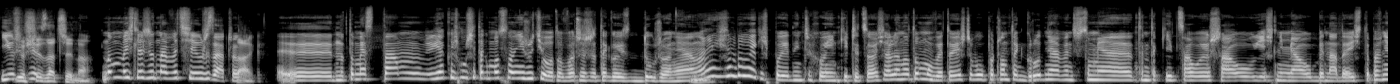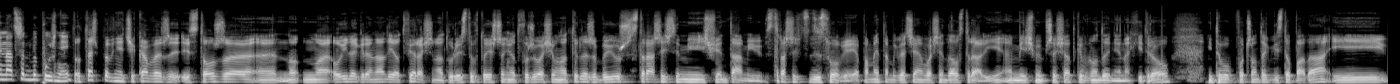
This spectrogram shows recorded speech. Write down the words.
już, Już się zaczyna. No myślę, że nawet się już zaczął. Tak. Yy, natomiast tam jakoś mi się tak mocno nie rzuciło to w oczy, że tego jest dużo, nie? No jakieś tam były jakieś pojedyncze choinki czy coś, ale no to mówię, to jeszcze był początek grudnia, więc w sumie ten taki cały szał, jeśli miałby nadejść, to pewnie nadszedłby później. To też pewnie ciekawe że jest to, że e, no, no, o ile Grenlandia otwiera się na turystów, to jeszcze nie otworzyła się na tyle, żeby już straszyć tymi świętami. Straszyć w cudzysłowie. Ja pamiętam, jak leciałem właśnie do Australii, e, mieliśmy przesiadkę w Londynie na Heathrow i to był początek listopada i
